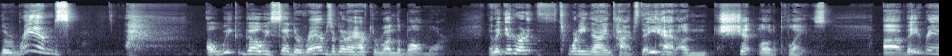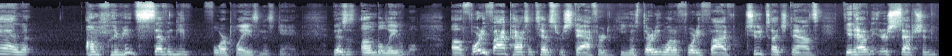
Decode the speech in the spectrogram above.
The Rams. A week ago, we said the Rams are going to have to run the ball more. And they did run it 29 times. They had a shitload of plays. Uh, they ran um, they ran 74 plays in this game. This is unbelievable. Uh, 45 pass attempts for Stafford. He was 31 of 45, two touchdowns. Did have an interception.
